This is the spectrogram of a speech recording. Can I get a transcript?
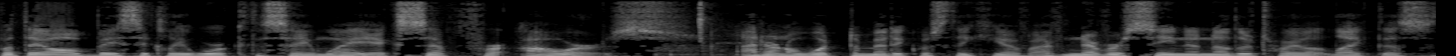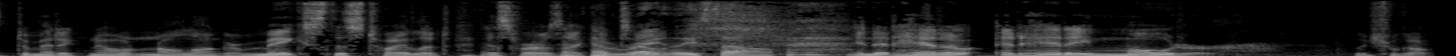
But they all basically work the same way, except for ours. I don't know what Dometic was thinking of. I've never seen another toilet like this. Dometic no no longer makes this toilet, as far as I can tell. Rightly so. And it had a it had a motor, which will go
